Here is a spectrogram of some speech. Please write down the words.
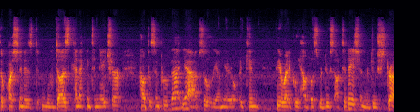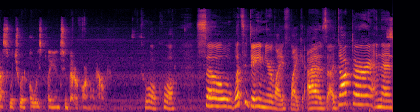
the question is, does connecting to nature help us improve that? Yeah, absolutely. I mean, it, can theoretically help us reduce oxidation, reduce stress, which would always play into better hormone health. Cool, cool. So, what's a day in your life like as a doctor and then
